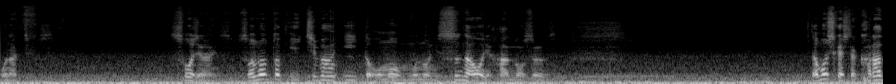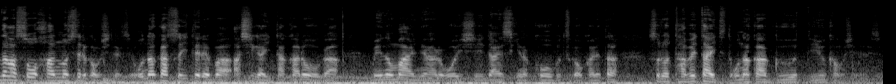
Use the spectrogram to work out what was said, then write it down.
こうなっちゃうんです。そうじゃないんです。その時一番いいと思うものに素直に反応するんです。もしかしたら体はそう反応してるかもしれないですよ。お腹空いてれば足が痛かろうが目の前にある美味しい大好きな好物が置かれたらそれを食べたいって言ってお腹がグーって言うかもしれないです。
